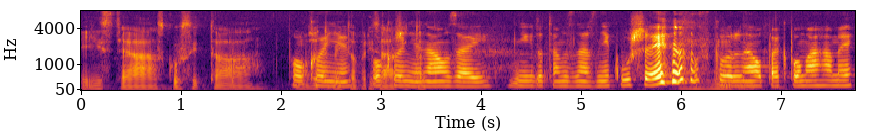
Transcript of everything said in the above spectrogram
ísť a skúsiť to a Pokojne, pokojne, naozaj. Nikto tam z nás nekúše, skôr naopak pomáhame.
